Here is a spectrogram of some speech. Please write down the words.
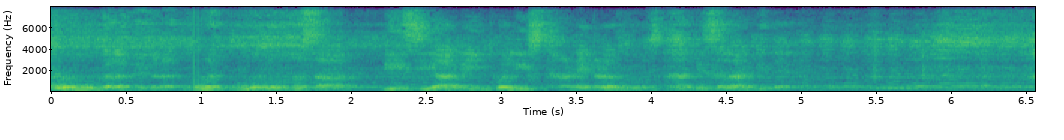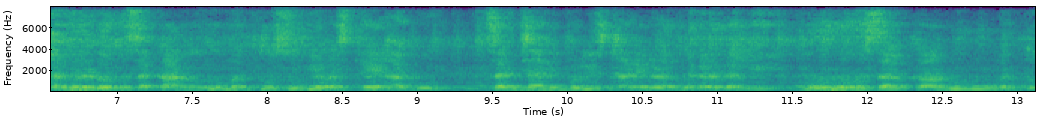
ಕೋಮು ಗಲಭೆಗಳನ್ನು ಮೂವತ್ಮೂರು ಹೊಸ ಡಿಸಿಆರ್ಇ ಪೊಲೀಸ್ ಠಾಣೆಗಳನ್ನು ಸ್ಥಾಪಿಸಲಾಗಿದೆ. ಹನ್ನೆರಡು ಹೊಸ ಕಾನೂನು ಮತ್ತು ಸುವ್ಯವಸ್ಥೆ ಹಾಗೂ ಸಂಚಾರಿ ಪೊಲೀಸ್ ಠಾಣೆಗಳ ನಗರದಲ್ಲಿ ಮೂರು ಹೊಸ ಕಾನೂನು ಮತ್ತು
